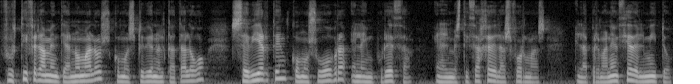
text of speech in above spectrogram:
fructíferamente anómalos, como escribió en el catálogo, se vierten como su obra en la impureza, en el mestizaje de las formas, en la permanencia del mito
